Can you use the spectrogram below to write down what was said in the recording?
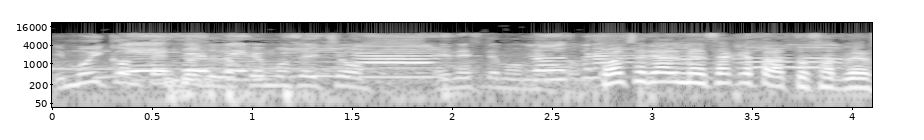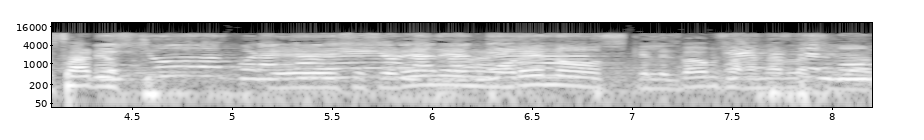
y muy contentos de lo que hemos hecho en este momento. ¿Cuál sería el mensaje para tus adversarios? Que se serenen, morenos, que les vamos a ganar la ciudad.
